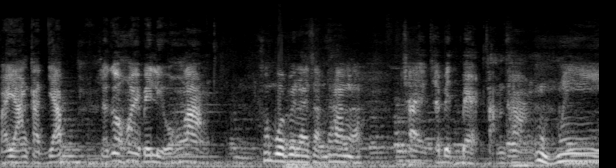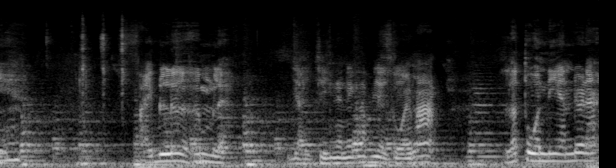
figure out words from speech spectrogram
ปลายางกัดยับ แล้วก็ห้อยใบหลิวข้างล่าง ข้างบนเป็นลายสันทางเหรอ ใช่จะเบ็ดแบกสามทางอื้อหือนี่ไซส์เบลอขึ้นเลย ใหญ่จริงอันนี้ครับใหญ่จสริงวยมาก แล้วตัวเนียนด้วยนะ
